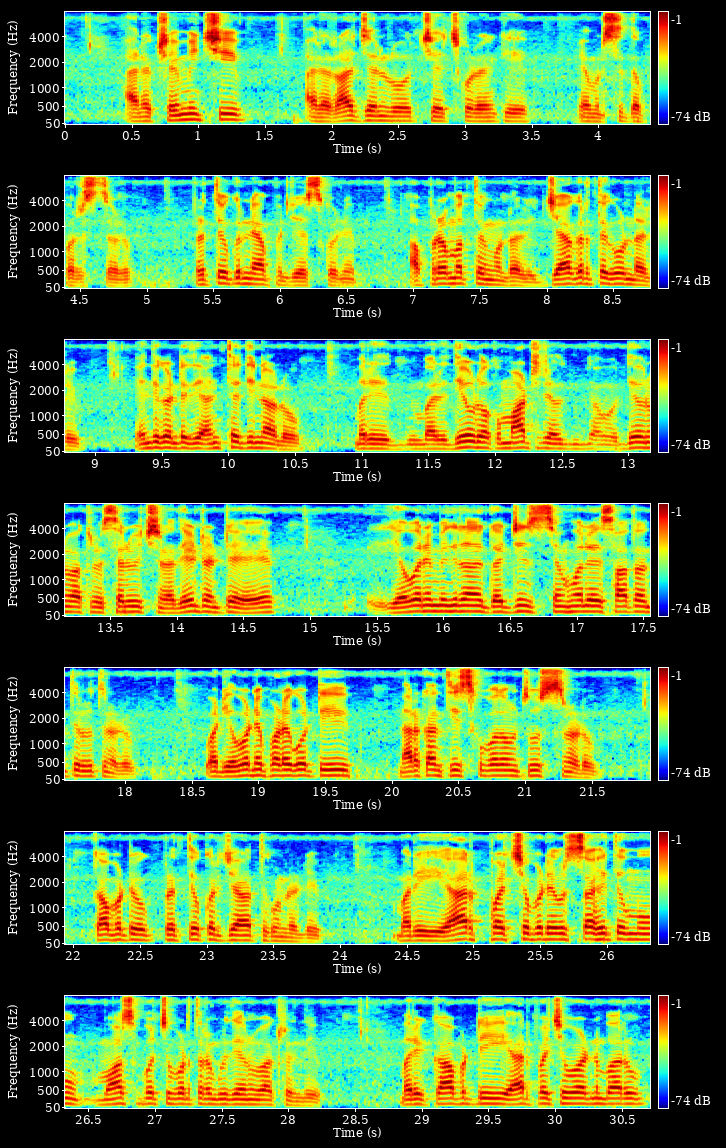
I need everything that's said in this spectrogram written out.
ఆయన క్షమించి ఆయన రాజ్యంలో చేర్చుకోవడానికి మిమ్మల్ని సిద్ధపరుస్తాడు. ప్రతి ఒక్కరు జ్ఞాపం చేసుకొని అప్రమత్తంగా ఉండాలి జాగ్రత్తగా ఉండాలి. ఎందుకంటే ఇది అంత్య దినాలు. మరి మరి దేవుడు ఒక మాట దేవుని వాక్యం సెలవిచ్చిన అదేంటంటే ఎవరిని మిగిలిన గర్జించిన సింహలే సాతాను తిరుగుతున్నాడు. వాడు ఎవరిని పడగొట్టి నరకాన్ని తీసుకుపోదామని చూస్తున్నాడు. కాబట్టి ప్రతి ఒక్కరు జాగ్రత్తగా ఉండండి. మరి ఏర్పరచబడే సహితము మోసపరచబడతారని కూడా దేవుని వాక్యం ఉంది. మరి కాబట్టి ఏర్పరచబడిన వారు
